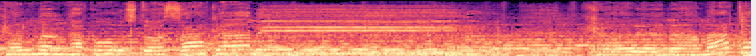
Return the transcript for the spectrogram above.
kan menghapus dosa kami. Karena mata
